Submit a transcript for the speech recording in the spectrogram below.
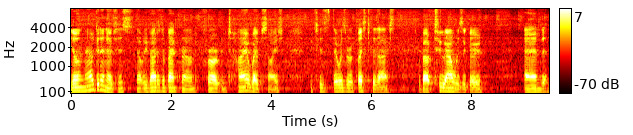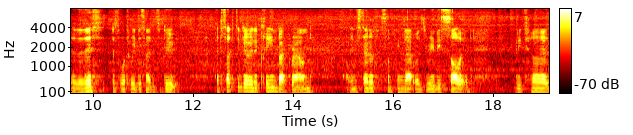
You're now going to notice that we've added a background for our entire website because there was a request for that about two hours ago and this is what we decided to do. I decided to go with a clean background instead of something that was really solid because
